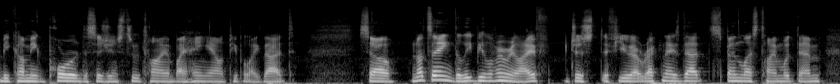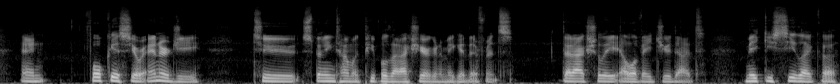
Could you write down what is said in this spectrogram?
becoming poorer decisions through time by hanging out with people like that. So I'm not saying delete people from your life. Just if you recognize that, spend less time with them and focus your energy to spending time with people that actually are going to make a difference, that actually elevate you, that make you see like a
